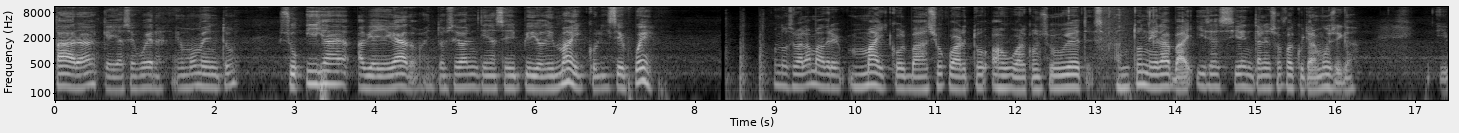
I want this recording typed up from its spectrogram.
para que ella se fuera. En un momento, su hija había llegado. Entonces Valentina se despidió de Michael y se fue. Cuando se va la madre, Michael va a su cuarto a jugar con sus juguetes. Antonella va y se sienta en el sofá a escuchar música. Y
